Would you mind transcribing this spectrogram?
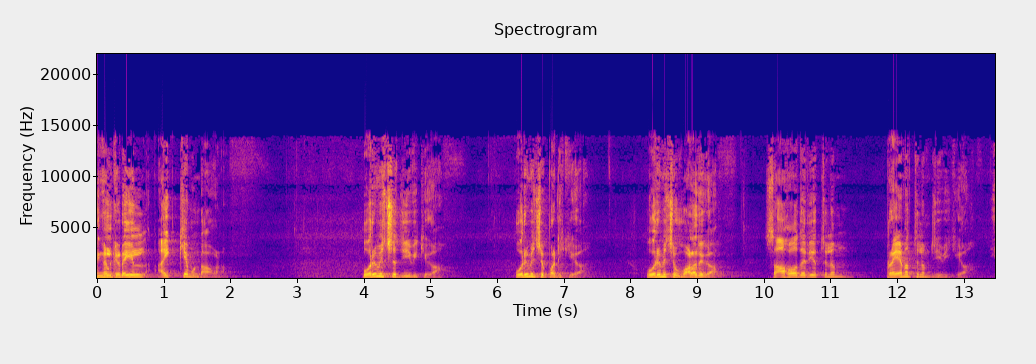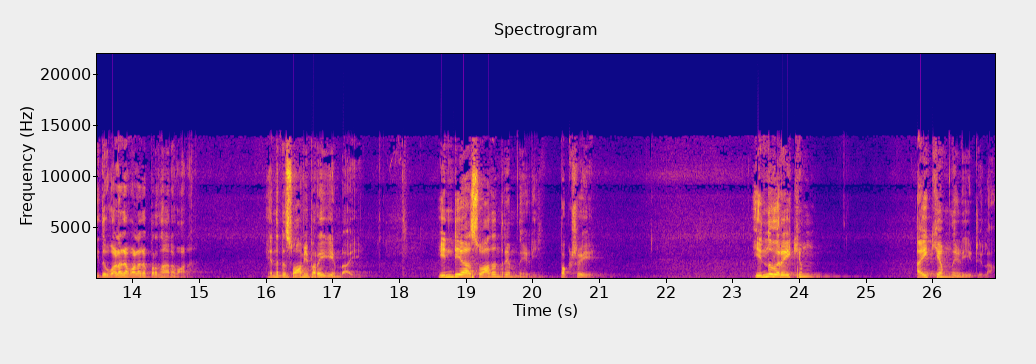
നിങ്ങൾക്കിടയിൽ ഐക്യമുണ്ടാവണം. ഒരുമിച്ച് ജീവിക്കുക ഒരുമിച്ച് പഠിക്കുക ഒരുമിച്ച് വളരുക സാഹോദര്യത്തിലും പ്രേമത്തിലും ജീവിക്കുക. ഇത് വളരെ വളരെ പ്രധാനമാണ്. എന്നിട്ട് സ്വാമി പറയുകയുണ്ടായി ഇന്ത്യ സ്വാതന്ത്ര്യം നേടി. പക്ഷേ ഇന്നുവരേക്കും ഐക്യം നേടിയിട്ടില്ല.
